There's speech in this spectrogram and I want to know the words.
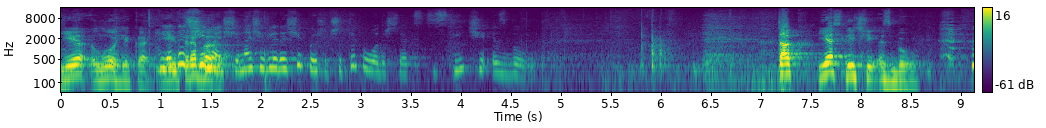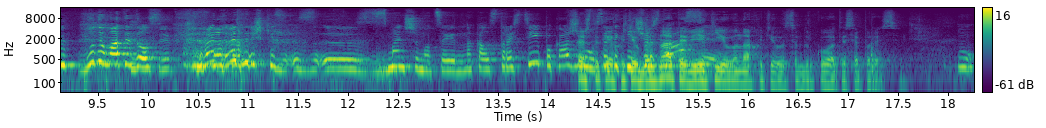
є логіка і Глядачі треба. наші, наші глядачі пишуть, що ти поводишся як слідчий СБУ. Так, я слідчий СБУ. Буду мати досвід. Давайте, давайте трішки з- з- зменшимо цей накал страстей, Ще покажемо ж таки, я все-таки хотів би Черкаси. знати, в якій вона хотілося б друкуватися пресі. Ну,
